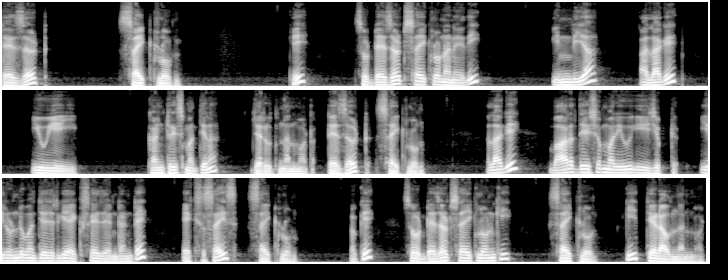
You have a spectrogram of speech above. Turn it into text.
Desert cyclone. Okay? So desert cyclone అనేది ఇండియా అలాగే యుఏఈ కంట్రీస్ మధ్యన జరుగుతుందన్నమాట. Desert cyclone. అలాగే భారతదేశం మరియు ఈజిప్ట్ ఈ రెండు మధ్య జరిగే ఎక్సైజ్ ఏంటంటే exercise cyclone. Okay? So desert సైక్లోన్కి సైక్లోన్కి తేడా ఉందన్నమాట.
